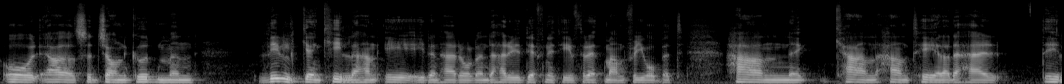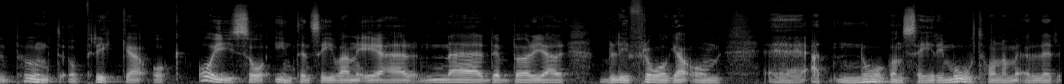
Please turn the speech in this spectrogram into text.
Och alltså John Goodman, vilken kille han är i den här rollen. Det här är ju definitivt rätt man för jobbet. Han kan hantera det här till punkt och pricka och oj så intensiv han är här när det börjar bli fråga om eh, att någon säger emot honom eller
